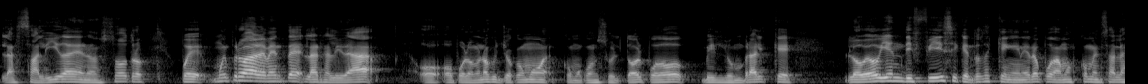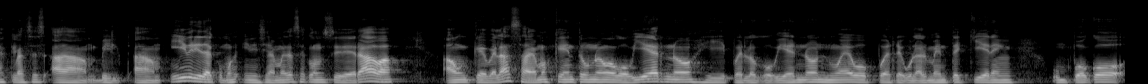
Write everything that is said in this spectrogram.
la salida de nosotros, pues muy probablemente la realidad, o, por lo menos yo como, como consultor puedo vislumbrar que lo veo bien difícil que entonces que en enero podamos comenzar las clases a, híbridas como inicialmente se consideraba, aunque ¿verdad? sabemos que entra un nuevo gobierno y pues los gobiernos nuevos pues regularmente quieren un poco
